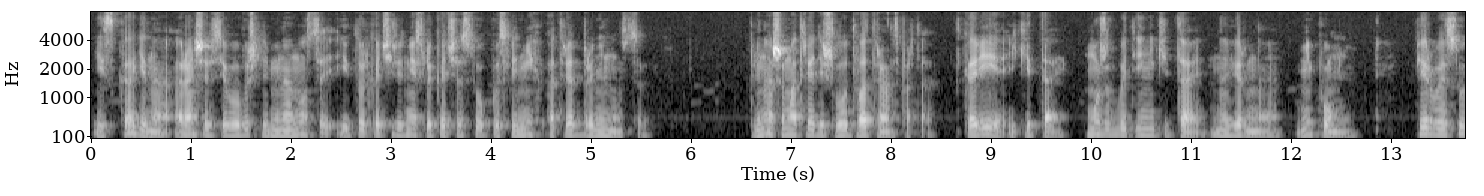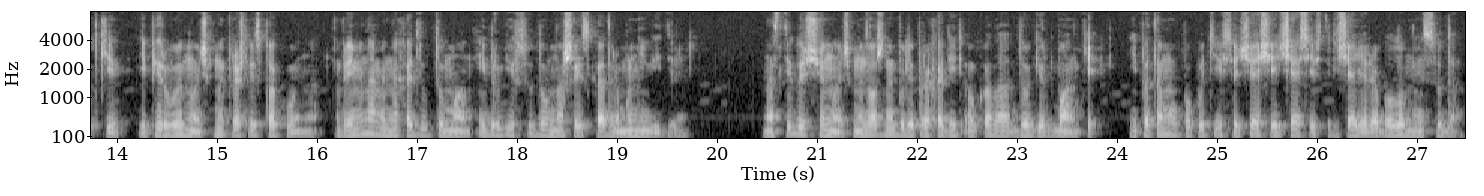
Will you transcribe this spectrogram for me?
Из Кагина раньше всего вышли миноносцы и только через несколько часов после них отряд броненосцев. При нашем отряде шло два транспорта – Корея и Китай. Может быть и не Китай, наверное, не помню. Первые сутки и первую ночь мы прошли спокойно. Временами находил туман и других судов нашей эскадры мы не видели. На следующую ночь мы должны были проходить около Догербанки, и потому по пути все чаще и чаще встречали рыболовные суда.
